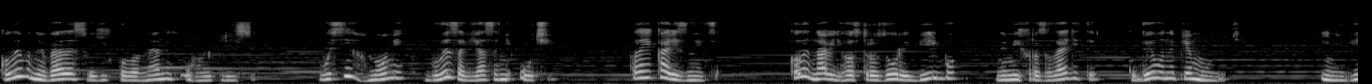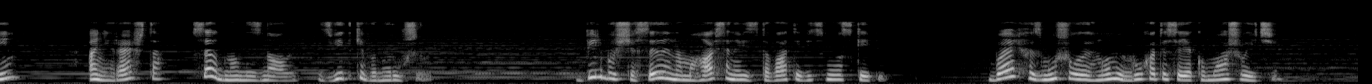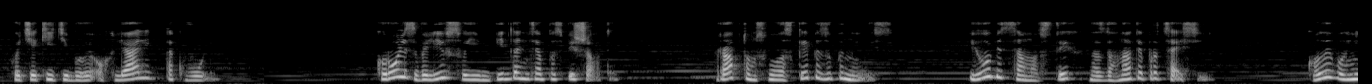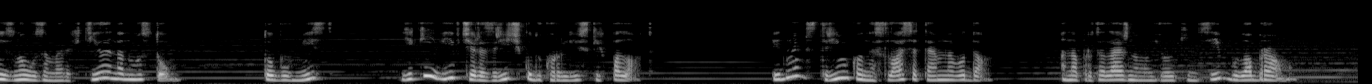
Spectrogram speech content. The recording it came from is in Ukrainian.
коли вони вели своїх полонених у глиб лісу. В усіх гномів були зав'язані очі. Але яка різниця, коли навіть гострозорий більбо не міг розгледіти, куди вони прямують. І ні він, ані решта все одно не знали, звідки вони рушили. Більбо щосили намагався не відставати від смолоскипів, бо змушували гномів рухатися якомога швидше, хоч які ті були охлялі та кволі. Король звелів своїм підданцям поспішати. Раптом смолоскипи зупинились, і гобіт саме встиг наздогнати процесію. Коли вогні знову замерехтіли над мостом, то був міст, який вів через річку до королівських палат. Під ним стрімко неслася темна вода, а на протилежному його кінці була брама,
